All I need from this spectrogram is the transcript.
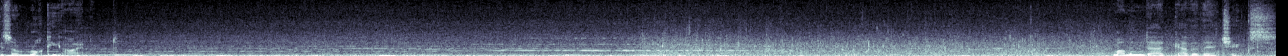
Is a rocky island. Mum and Dad gather their chicks,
